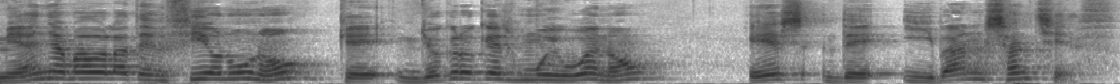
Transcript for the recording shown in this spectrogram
me han llamado la atención uno que yo creo que es muy bueno, es de Iván Sánchez.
